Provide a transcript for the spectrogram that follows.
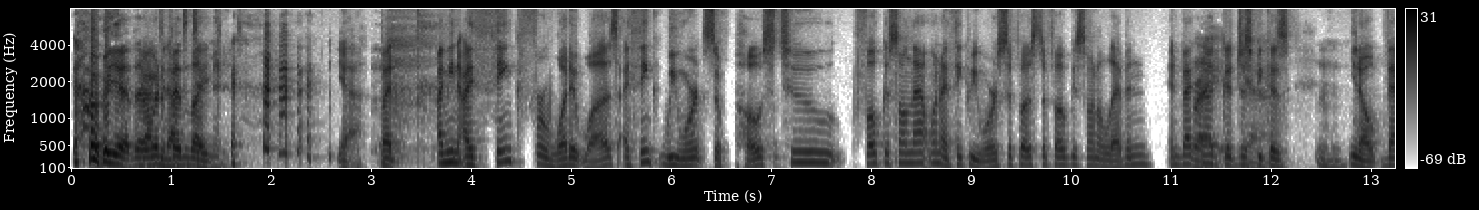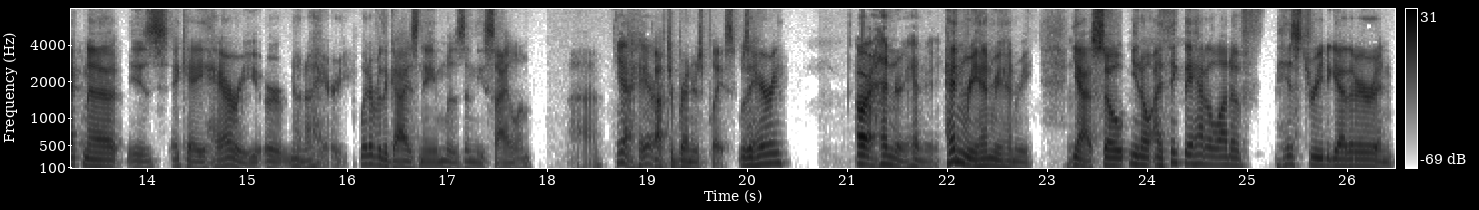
oh yeah, that would have been to 10 like minutes. Yeah. But I mean, I think for what it was, I think we weren't supposed to focus on that one. I think we were supposed to focus on 11 and Vecna Right, just yeah. because, Mhm. you know, Vecna is aka Harry or no, not Harry, whatever the guy's name was in the asylum. Uh, yeah, Harry Dr. Brenner's place. Was it Harry? or Henry, Henry. Henry, Henry, Henry. Hmm. Yeah. So, you know, I think they had a lot of history together. And,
